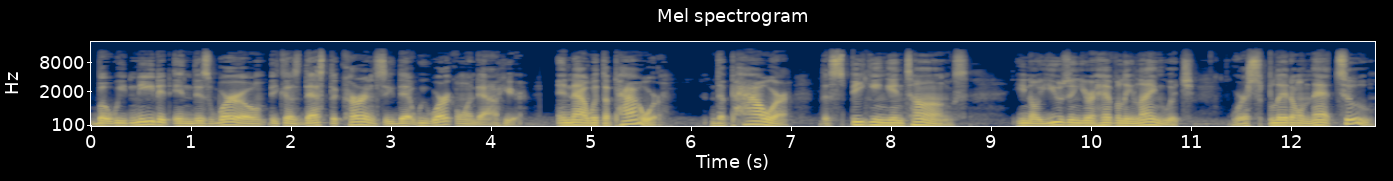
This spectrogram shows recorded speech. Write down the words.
but we need it in this world because that's the currency that we work on down here. And now with the power, the power, the speaking in tongues, you know, using your heavenly language, we're split on that too.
